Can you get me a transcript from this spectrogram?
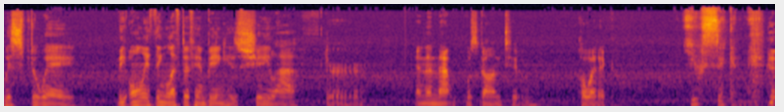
wisped away the only thing left of him being his shitty laughter and then that was gone too poetic You sicken me.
